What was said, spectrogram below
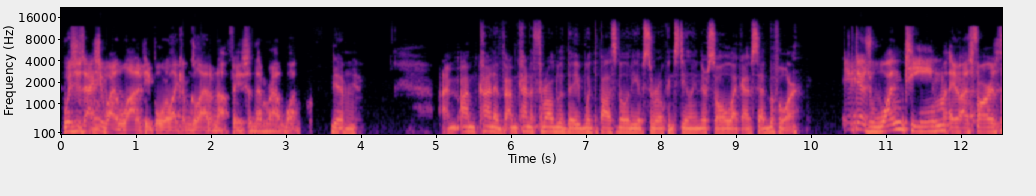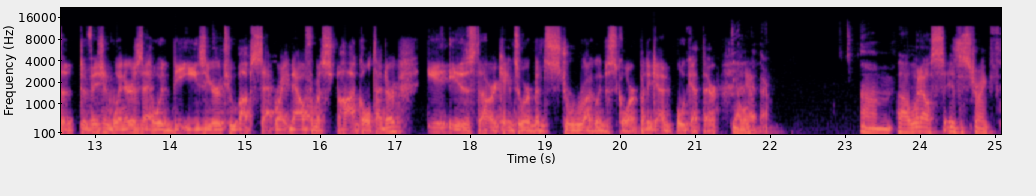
Which is actually why a lot of people were like, I'm glad I'm not facing them round one. Yeah, mm-hmm. I'm I'm kind of I'm kind of thrilled with the with the possibility of Sorokin stealing their soul, like I've said before. If there's one team, uh, as far as the division winners, that would be easier to upset right now from a hot goaltender, it is the Hurricanes who have been struggling to score. But again, we'll get there. Yeah, we'll get there. Um, Uh, what else is a strength?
